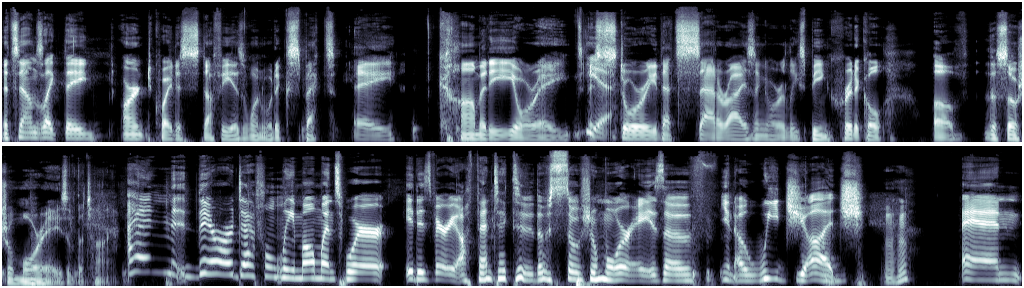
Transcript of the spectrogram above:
It sounds like they aren't quite as stuffy as one would expect a comedy or a, a Yeah. story that's satirizing or at least being critical of the social mores of the time. And there are definitely moments where it is very authentic to those social mores of, you know, we judge. Mhm. And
